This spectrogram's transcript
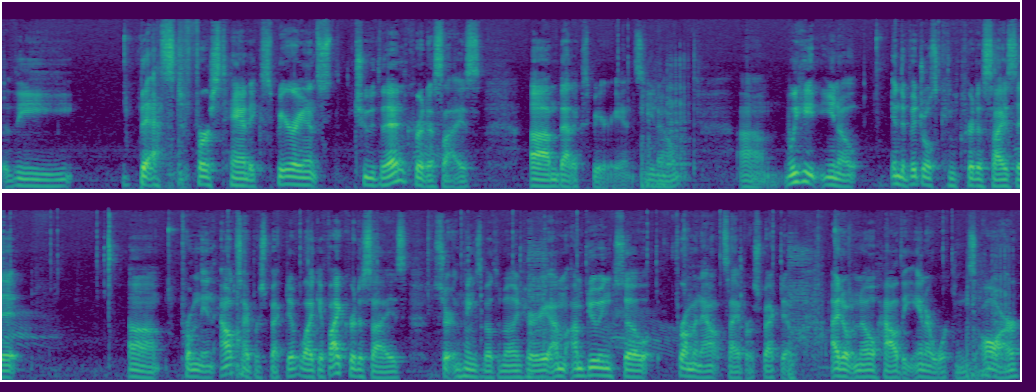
the best firsthand experience to then criticize um, that experience. You know, um, we you know individuals can criticize it um, from an outside perspective. Like if I criticize certain things about the military, I'm I'm doing so from an outside perspective. I don't know how the inner workings are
